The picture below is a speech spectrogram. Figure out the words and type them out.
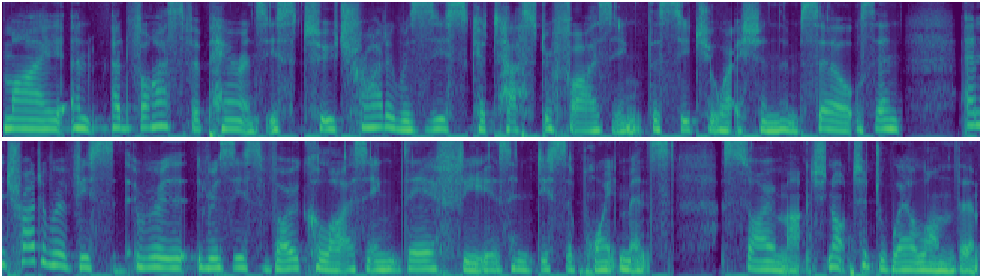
my advice for parents is to try to resist catastrophising the situation themselves and, and try to resist, re- resist vocalising their fears and disappointments so much, not to dwell on them.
